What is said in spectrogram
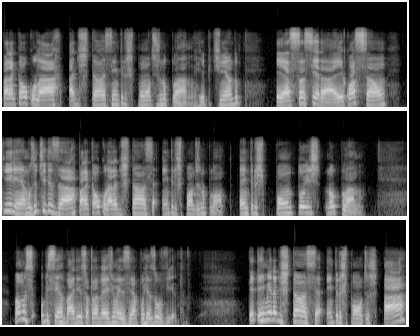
para calcular a distância entre os pontos no plano. Repetindo, essa será a equação que iremos utilizar para calcular a distância entre os pontos no plano. Entre os pontos no plano. Vamos observar isso através de um exemplo resolvido. Determina a distância entre os pontos A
